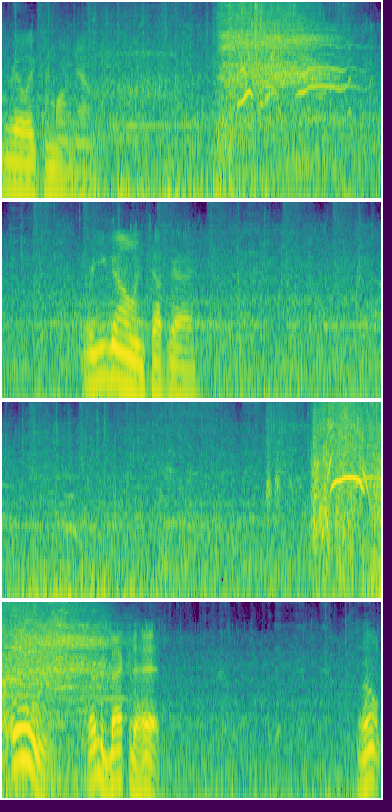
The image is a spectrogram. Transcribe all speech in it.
Really? Come on now. Where you going, tough guy? Ooh! Right in the back of the head. Well,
